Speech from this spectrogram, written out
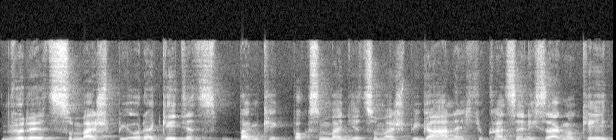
Würde jetzt zum Beispiel oder geht jetzt beim Kickboxen bei dir zum Beispiel gar nicht. Du kannst ja nicht sagen, okay,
